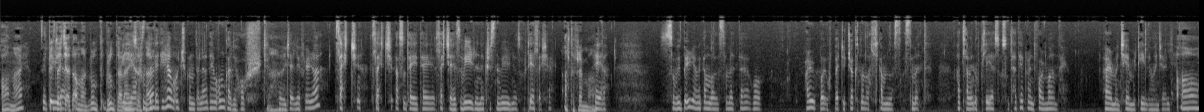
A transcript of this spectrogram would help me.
Å, oh, nei. Det är lite ett annat grund grundläggande så snart. Ja, det här var inte grundläggande, det var unga det hårt. Evangelia förra. Slätt, slätt. Alltså det det slätt är så virrna kristna virrna så det är slätt. Allt är främmande. Ja. Så vi börjar med gamla testamentet och arbetar upp efter köknen allt gamla testamentet. Alla vem upplevs och så det tar en form man. Här man kommer till evangeliet. Oh,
